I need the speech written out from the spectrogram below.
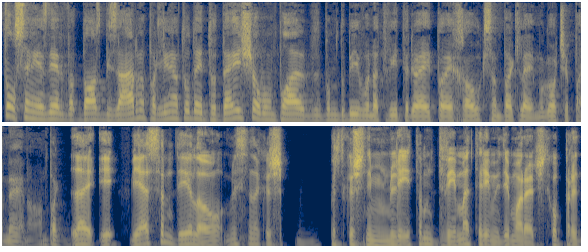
To se mi je zdelo dosti bizarno, pa glede na to, da je today šel, bom, pa, bom dobival na Twitterju, da je to hoax, ampak lej, mogoče pa ne. No. Ampak, Lej, jaz sem delal, mislim, da kaž, pred kakšnim letom, dvema, tremi, da moramo reči, tako pred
